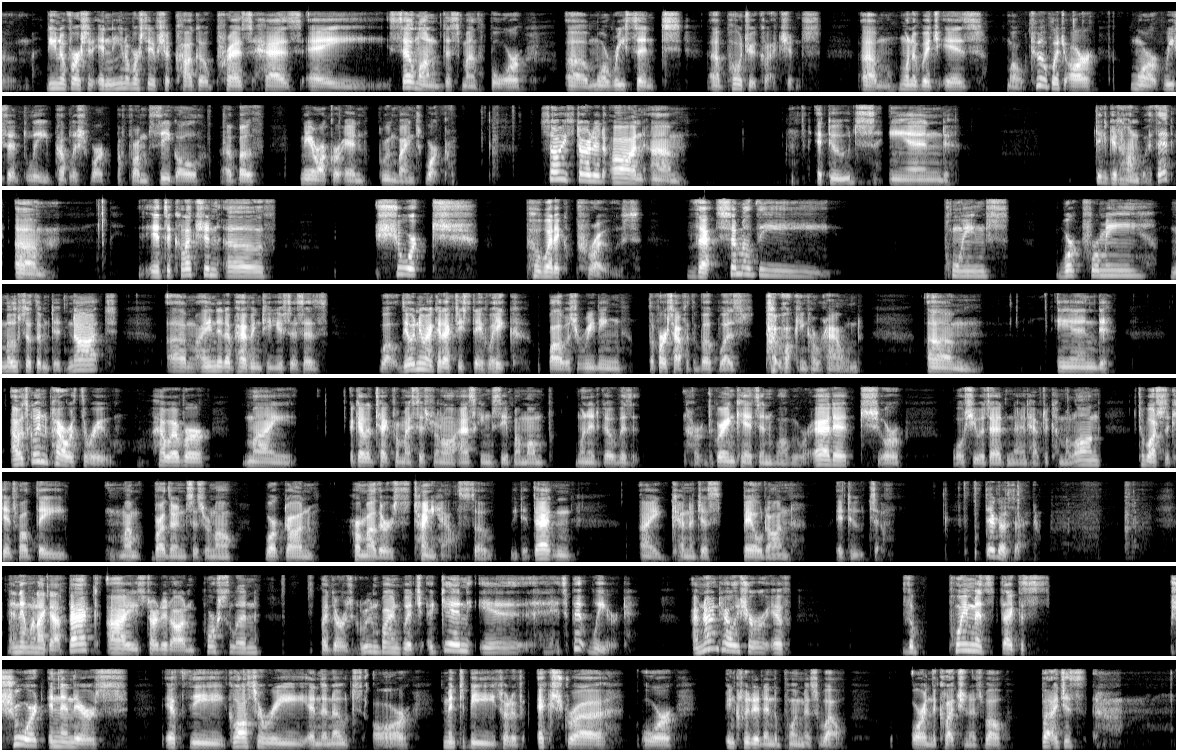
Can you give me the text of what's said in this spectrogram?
the university in the University of Chicago Press has a sale on this month for uh, more recent uh, poetry collections. Um, one of which is, well, two of which are more recently published work from Seagull, uh, both Mayröcker and Grünbein's work. So I started on um, etudes and didn't get on with it. Um, it's a collection of short poetic prose that some of the poems worked for me, most of them did not. Um, I ended up having to use this as well. The only way I could actually stay awake while I was reading the first half of the book was by walking around. Um, and I was going to power through. However, my I got a text from my sister-in-law asking to see if my mom wanted to go visit her the grandkids, and while we were at it, or while she was at, and I'd have to come along to watch the kids while they, my brother and sister-in-law, worked on her mother's tiny house. So we did that, and I kind of just bailed on Etude. So there goes that. And then when I got back, I started on Porcelain by Durs Grunbein, which again is it's a bit weird. I'm not entirely sure if the is like this short, and then there's if the glossary and the notes are meant to be sort of extra or included in the poem as well, or in the collection as well. But I just,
